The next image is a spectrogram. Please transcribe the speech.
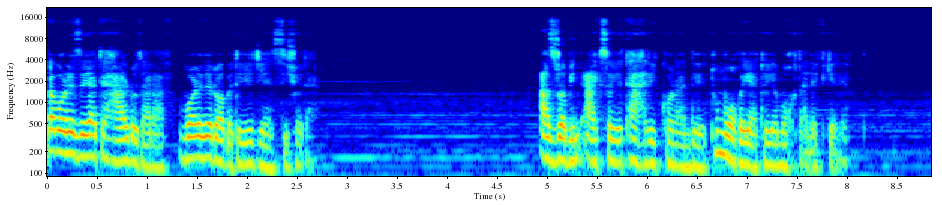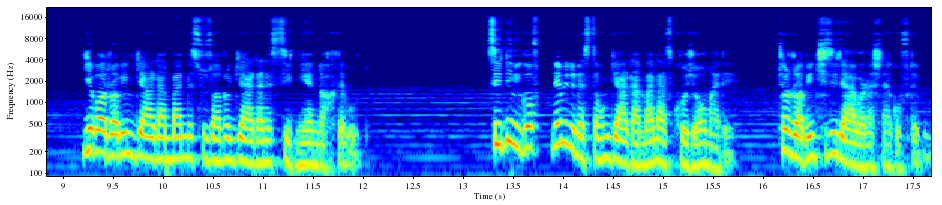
و با رضایت هر دو طرف وارد رابطه جنسی شدن. از رابین عکس های تحریک کننده تو موقعیت های مختلف گرفت. یه بار رابین گردنبند سوزان رو گردن سیدنی انداخته بود. سیدنی می‌گفت نمی‌دونسته اون گردنبند از کجا اومده چون رابین چیزی دربارش نگفته بود.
